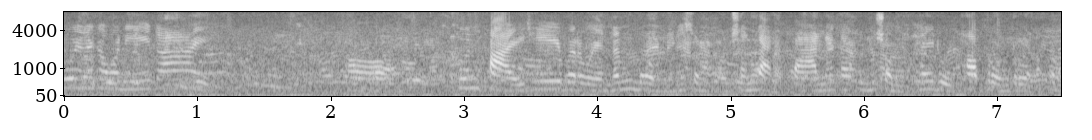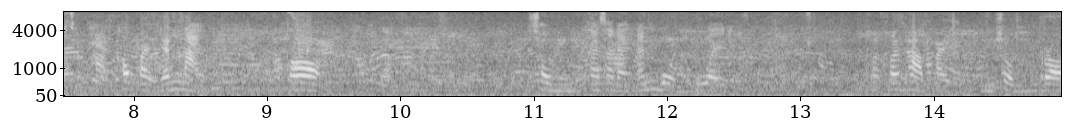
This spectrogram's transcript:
ด้วยนะคะวันนี้ได้เอ่อขึ้นไปที่บริเวณด้านบนในส่วนของชั้นดาดฟ้านะคะคุณผู้ชมให้ดูภาพรวมเรือแล้วก็จะพาเข้าไปด้านในแล้วก็ชมการแสดงด้านบนด้วยเดี๋ยวค่อยๆพาไปคุณผู้ชมรอ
